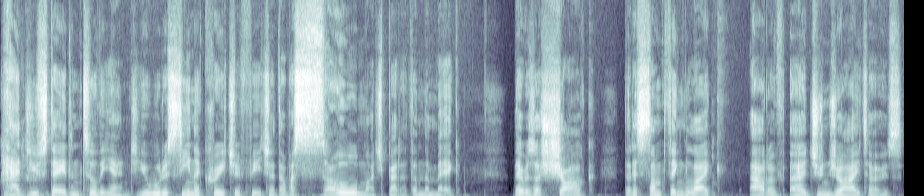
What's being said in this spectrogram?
Had you stayed until the end, you would have seen a creature feature that was so much better than the Meg. There was a shark that is something like out of uh, Junji Ito's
